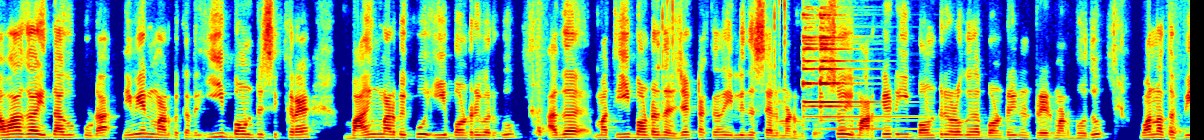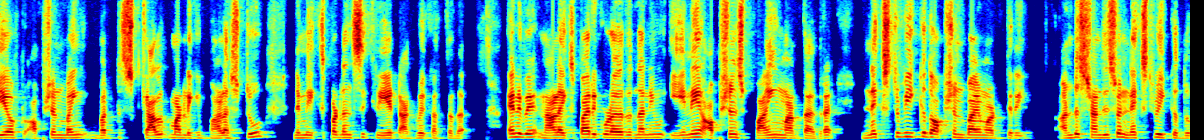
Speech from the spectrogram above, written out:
ಆವಾಗ ಇದ್ದಾಗೂ ಕೂಡ ನೀವೇನ್ ಮಾಡ್ಬೇಕಂದ್ರೆ, ಈ ಬೌಂಡ್ರಿ ಸಿಕ್ಕರೆ ಬಾಯಿಂಗ್ ಮಾಡಬೇಕು ಈ ಬೌಂಡ್ರಿ ವರ್ಗು. ಅದ ಮತ್ತೆ ಈ ಬೌಂಡ್ರಿ ರಿಜೆಕ್ಟ್ ಆಗ್ತದೆ ಇಲ್ಲಿಂದ ಸೆಲ್ ಮಾಡಬೇಕು. ಸೊ ಈ ಮಾರ್ಕೆಟ್ ಈ ಬೌಂಡ್ರಿ ಒಳಗ ಬೌಂಡ್ರಿ ಟ್ರೇಡ್ ಮಾಡಬಹುದು one of the way of option buying but scalp ಮಾಡ್ಲಿಕ್ಕೆ ಬಹಳಷ್ಟು ನಿಮ್ಗೆ ಎಕ್ಸ್ಪರ್ಟೆನ್ಸಿ ಕ್ರಿಯೇಟ್ ಆಗ್ಬೇಕಾಗ್ತದೆ. ಎನಿವೆ ನಾಳೆ ಎಕ್ಸ್ಪೈರಿ ಕೂಡ ಇರೋದ್ರಿಂದ ನೀವು ಏನೇ ಆಪ್ಷನ್ಸ್ ಬಾಯಿಂಗ್ ಮಾಡ್ತಾ ಇದ್ರೆ ನೆಕ್ಸ್ಟ್ ವೀಕ್ ಆಪ್ಷನ್ ಬೈ ಮಾಡ್ತೀರಿ. ಅಂಡರ್ಸ್ಟ್ಯಾಂಡ್ ದಿಸ್ ನೆಕ್ಸ್ಟ್ ವೀಕ್ ಅದು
